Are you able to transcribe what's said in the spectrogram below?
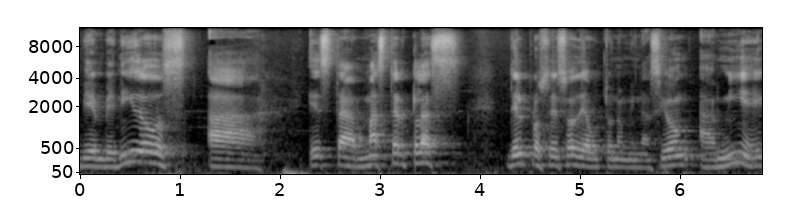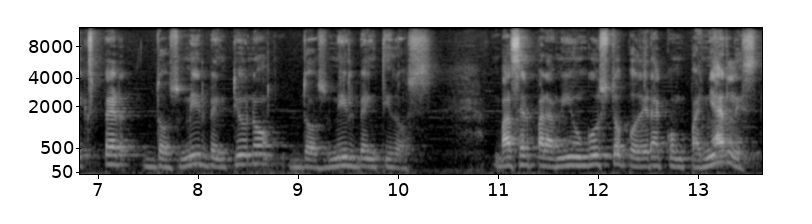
bienvenidos a esta masterclass del proceso de autonominación a Mi Expert 2021-2022. Va a ser para mí un gusto poder acompañarles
